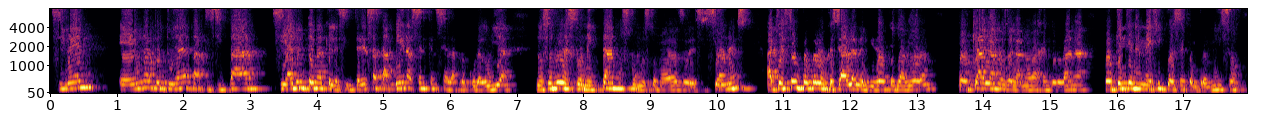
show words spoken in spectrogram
Si ven eh, una oportunidad de participar, si hay un tema que les interesa, también acérquense a la Procuraduría. Nosotros les conectamos con los tomadores de decisiones. Aquí está un poco lo que se habla en el video que ya vieron. ¿Por qué hablamos de la nueva agenda urbana? ¿Por qué tiene México ese compromiso?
